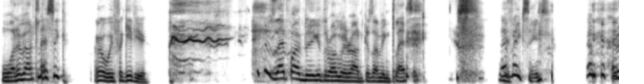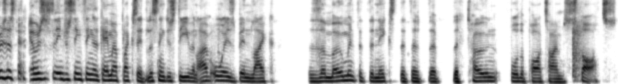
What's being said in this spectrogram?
What about classic? Oh, we forgive you. Is that why I'm doing it the wrong way around? Because I'm in classic. That makes sense. It was just it was just an interesting thing that came up. Like I said, listening to Steve, and I've always been like, the moment that the next that the the the tone for the par time starts.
